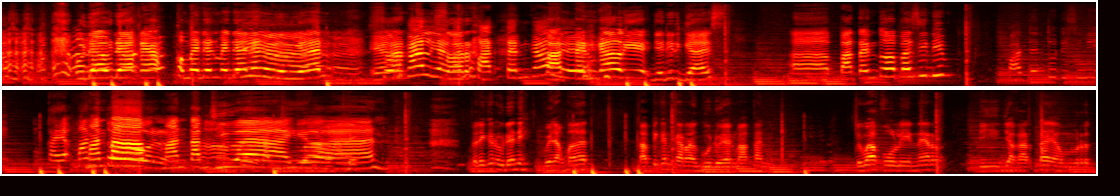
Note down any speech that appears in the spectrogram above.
udah udah kayak ke Medan-Medanan Iya. belum kan? Ya Sur kan? kali ya kan? Sur- paten kali paten kali. Jadi guys, eh, paten tuh apa sih, Dim? paten tuh di sini kayak Mantap, mantul mantap Ah, jiwa, mantap jiwa. gitu kan. Tadi kan udah nih, banyak banget. Tapi kan karena gue doyan makan. Coba kuliner di Jakarta yang menurut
